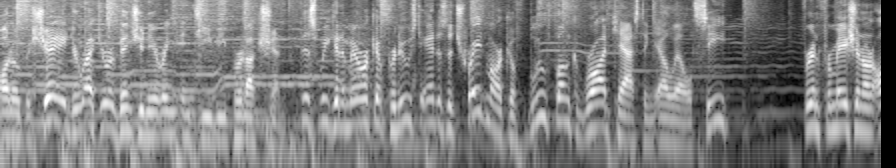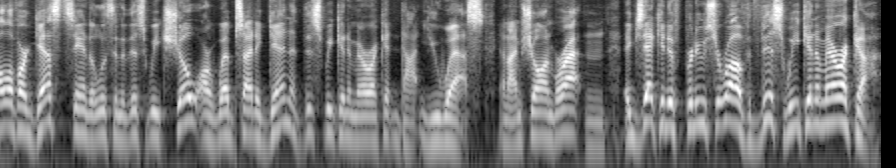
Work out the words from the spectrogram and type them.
Otto Bechet, director of engineering and TV production. This Week in America produced and is a trademark of Blue Funk Broadcasting, LLC. For information on all of our guests and to listen to this week's show, our website again at thisweekinamerica.us. And I'm Sean Bratton, executive producer of This Week in America.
